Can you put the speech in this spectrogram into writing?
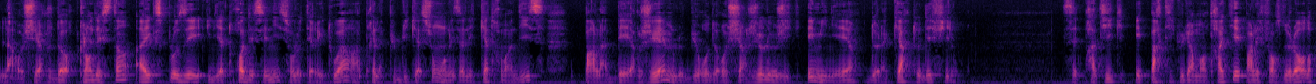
La recherche d'or clandestin a explosé il y a trois décennies sur le territoire après la publication dans les années 90 par la BRGM, le Bureau de recherche géologique et minière, de la carte des filons. Cette pratique est particulièrement traquée par les forces de l'ordre,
